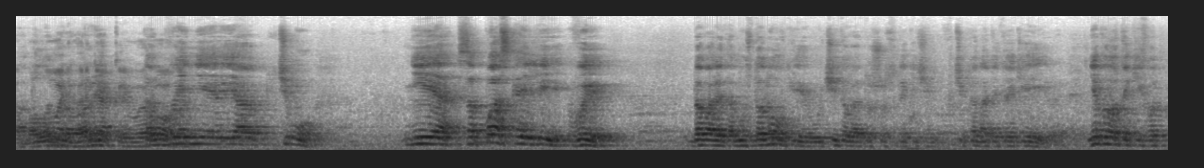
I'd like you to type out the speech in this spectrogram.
Оболонь, Горняк, Кривой Там Рог. вы не, я к чему? Не с опаской ли вы давали там установки, учитывая то, что все-таки в чемпионате такие игры? Не было таких вот,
